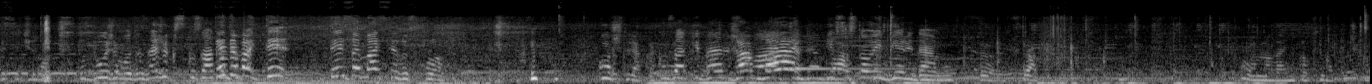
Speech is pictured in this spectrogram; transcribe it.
тисячі років. Тут дуже моду, знаєш, як сказати. Ти давай, ти Ти займайся розкладом. Кошляка. Козаки береш, Давай, і в сосновий бір йдемо. Ой, маленька кнопочка.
